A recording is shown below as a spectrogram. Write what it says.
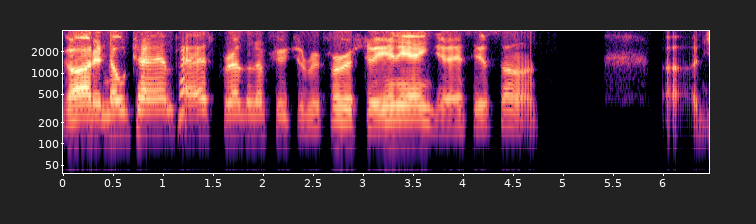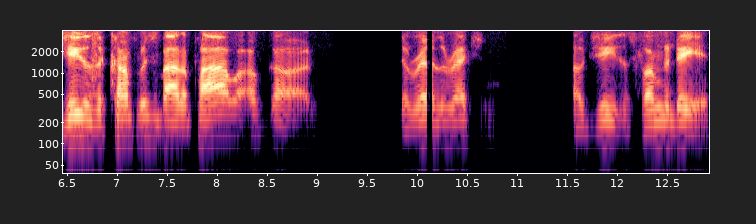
God at no time, past, present, or future, refers to any angel as his son. Uh, Jesus accomplished by the power of God the resurrection of Jesus from the dead,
